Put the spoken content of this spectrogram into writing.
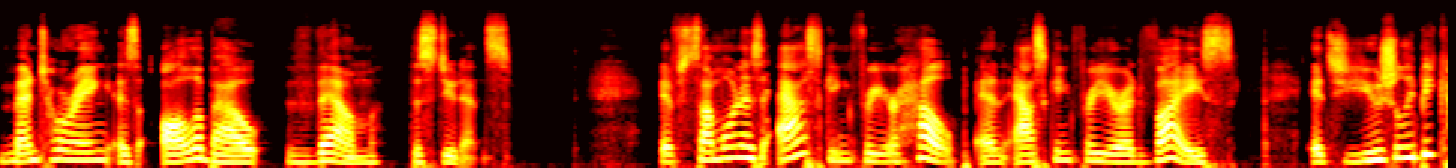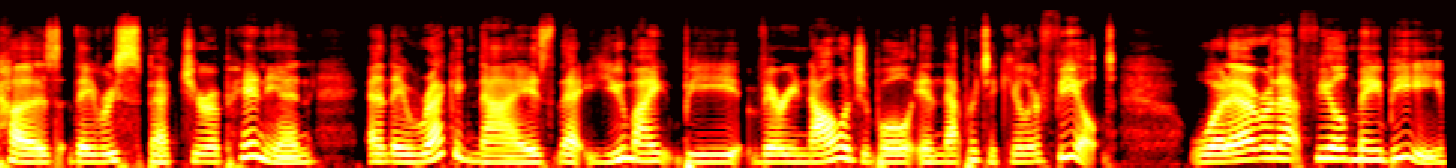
Mentoring is all about them, the students. If someone is asking for your help and asking for your advice, it's usually because they respect your opinion and they recognize that you might be very knowledgeable in that particular field. Whatever that field may be,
